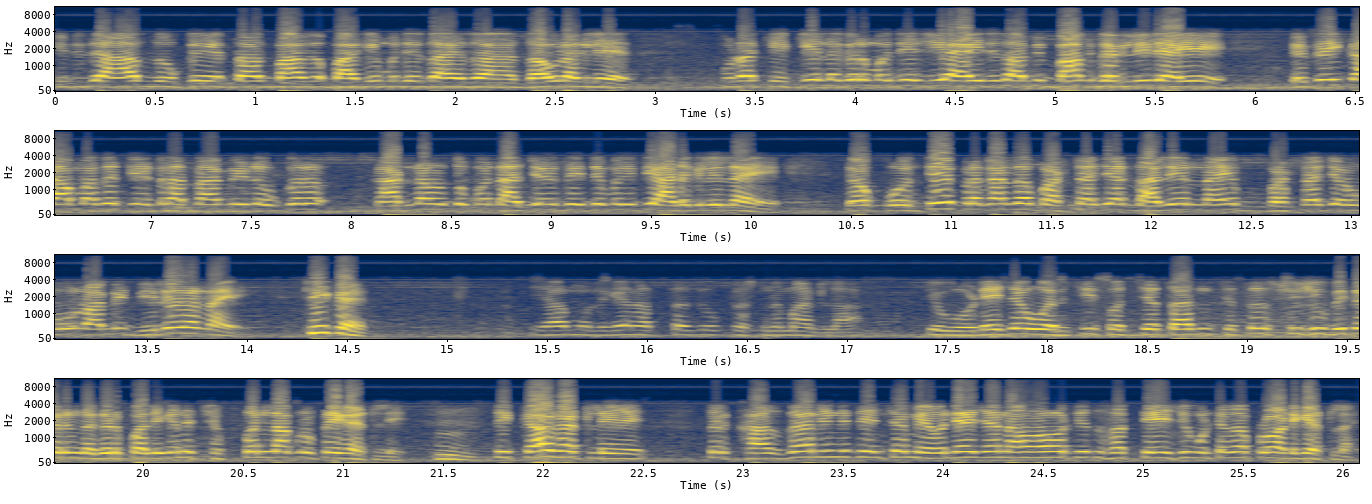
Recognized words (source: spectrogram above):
की तिथे आज लोक येतात बाग बागेमध्ये जाय जाऊ लागले आहेत. पुन्हा के के नगरमध्ये जे आहे तिथं आम्ही बाग धरलेली आहे त्याचंही कामाचं टेंडर आता आम्ही लवकर काढणार होतो पण आचारसंहितेमध्ये ते अडकलेलं आहे. तेव्हा कोणत्याही प्रकारचा भ्रष्टाचार झालेला नाही भ्रष्टाचार होऊन आम्ही दिलेला नाही. ठीक आहे. या मुलग्यानं आता जो प्रश्न मांडला की ओढ्याच्या वरची स्वच्छता आणि तिथं सुशोभीकरण नगरपालिकेने छप्पन लाख रुपये घातले. ते का घातले? तर खासदारांनी त्यांच्या मेवण्याच्या नावावर तिथं सत्याऐंशी गुंठ्याचा प्लॉट घेतलाय.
